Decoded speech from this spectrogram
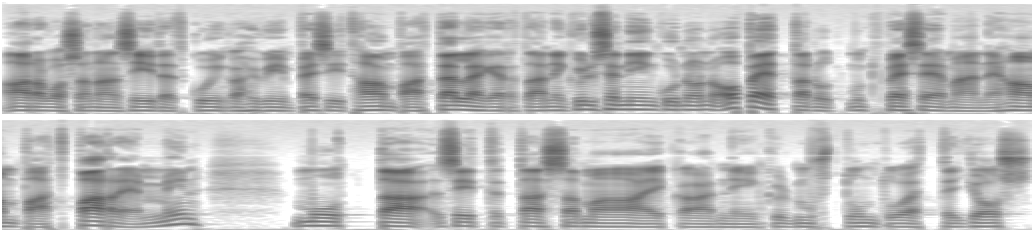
arvosanan siitä, että kuinka hyvin pesit hampaat tällä kertaa, niin kyllä se niin kuin on opettanut mut pesemään ne hampaat paremmin, mutta sitten taas samaan aikaan, niin kyllä musta tuntuu, että jos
